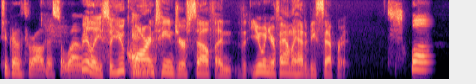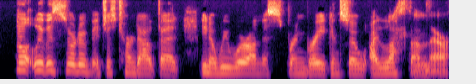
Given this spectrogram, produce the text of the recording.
to go through all this alone. Really? So you quarantined and, yourself and you and your family had to be separate? Well, well, it was sort of, it just turned out that, you know, we were on this spring break. And so I left them there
